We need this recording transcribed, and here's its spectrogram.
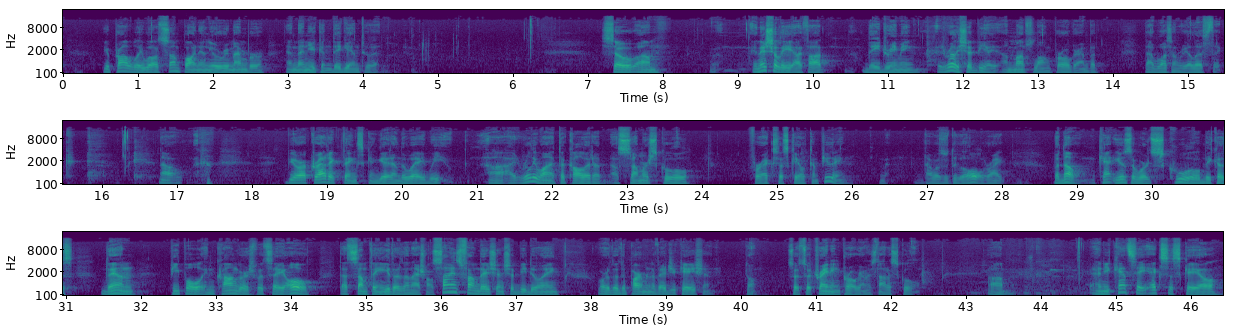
you probably will at some point and you'll remember and then you can dig into it. So um, initially I thought daydreaming, it really should be a, a month-long program, but that wasn't realistic. Now, bureaucratic things can get in the way. We, uh, I really wanted to call it a, a, summer school for exascale computing. That was the goal, right? But no, can't use the word school because then people in Congress would say, oh, that's something either the National Science Foundation should be doing or the Department of Education. Don't. So it's a training program, it's not a school. Um, and you can't say exascale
